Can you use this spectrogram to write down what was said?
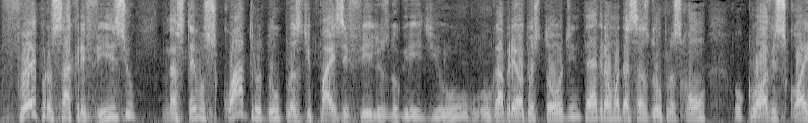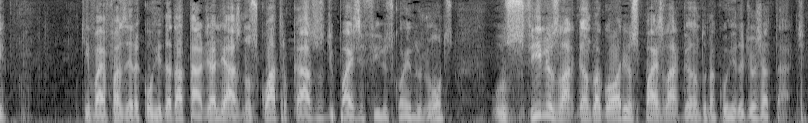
foi para o sacrifício. Nós temos quatro duplas de pais e filhos no grid. O, o Gabriel Bestold integra uma dessas duplas com o Clóvis Coy, que vai fazer a corrida da tarde. Aliás, nos quatro casos de pais e filhos correndo juntos, os filhos largando agora e os pais largando na corrida de hoje à tarde.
